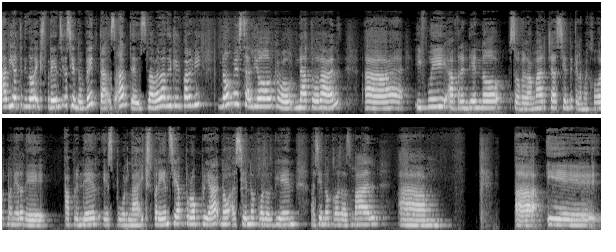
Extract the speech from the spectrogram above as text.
había tenido experiencia haciendo ventas antes. La verdad es que para mí no me salió como natural. Ah, y fui aprendiendo sobre la marcha. Siento que la mejor manera de aprender es por la experiencia propia, ¿no? Haciendo cosas bien, haciendo cosas mal. Ah, y,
